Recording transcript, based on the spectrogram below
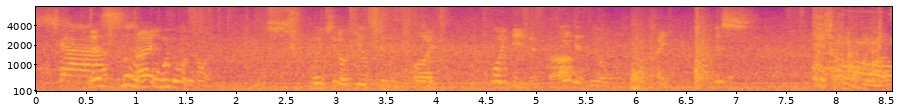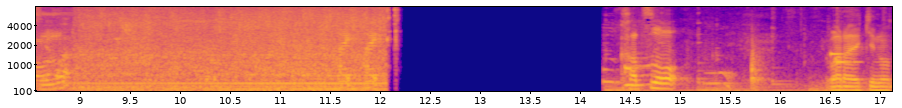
しゃー。よしどうぞ。はい。向こう向いて。こう後ろ気をつけて。ねはい。置いていいですか？いいですよ。はい。よしますよはいはい。カツオ。わら焼きの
